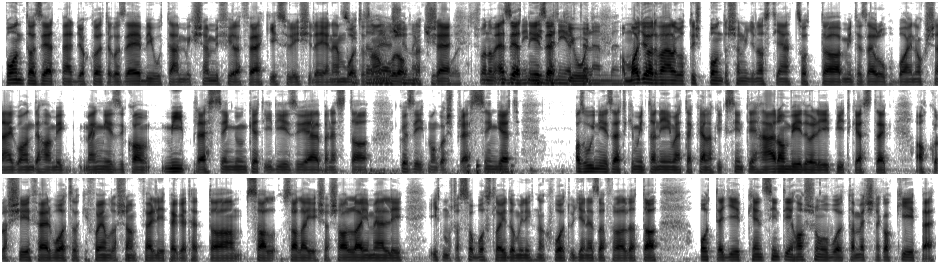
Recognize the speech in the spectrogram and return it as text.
pont azért, mert gyakorlatilag az EB után még semmiféle felkészülés ideje nem Ez volt az angoloknak se. Volt. És mondom, ezért Minden, nézett ki úgy. A magyar válogatott is pontosan ugyanazt játszotta, mint az Európa-bajnokságon, de ha még megnézzük a mi pressingünket, idézőjelben ezt a középmagas pressinget, az úgy nézett ki, mint a németeken, akik szintén három védőről építkeztek, akkor a Schäfer volt, aki folyamatosan fellépegetett a Szal- Szalai és a Sallai mellé, itt most a Szoboszlai Dominiknak volt ugyanez a feladata, ott egyébként szintén hasonló volt a meccsnek a képe,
